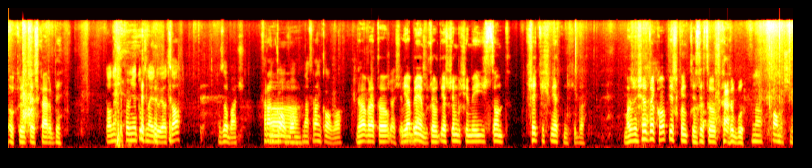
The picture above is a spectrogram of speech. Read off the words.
Ukryte skarby. To one się pewnie tu znajdują, co? Zobacz. Frankowo, A. na Frankowo. Dobra, to ja wybrać. wiem, to jeszcze musimy iść stąd trzeci śmietnik chyba. Może się dokopię w końcu ze tego skarbu. No, pomóż mi.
